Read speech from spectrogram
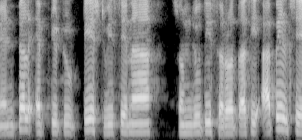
મેન્ટલ એપ્ટિટ્યૂડ ટેસ્ટ વિશેના સમજૂતી સરળતાથી આપેલ છે.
